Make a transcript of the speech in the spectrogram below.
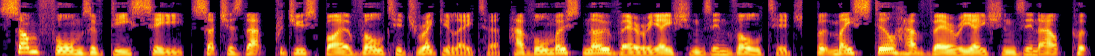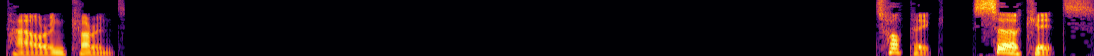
Some forms of DC such as that produced by a voltage regulator have almost no variations in voltage, but may still have variations in output power and current. Topic: Circuits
